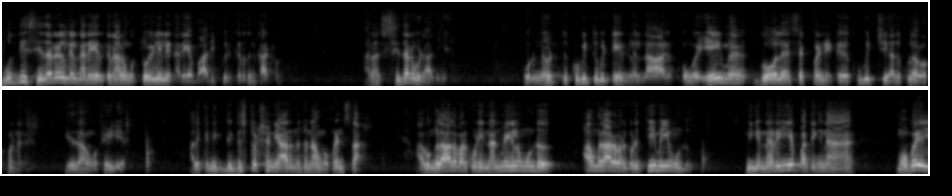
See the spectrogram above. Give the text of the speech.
புத்தி சிதறல்கள் நிறைய இருக்கிறனால உங்கள் தொழிலில் நிறைய பாதிப்பு இருக்கிறதுன்னு காட்டுறது. அதனால் சிதற விடாதீங்க. ஒரு நிறுத்து குவித்து விட்டீர்கள்னால் உங்கள் எய்மை கோலை செட் பண்ணிவிட்டு குவிச்சு அதுக்குள்ளே ஒர்க் பண்ணுங்க. இதுதான் உங்கள் ஃபெயிலியர் அதுக்கு டிஸ்ட்ரக்ஷன் யாருன்னு சொன்னால் உங்கள் ஃப்ரெண்ட்ஸ் தான். அவங்களால வரக்கூடிய நன்மைகளும் உண்டு. அவங்களால வரக்கூடிய தீமையும் உண்டு. நீங்கள் நிறைய பார்த்தீங்கன்னா மொபைல்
